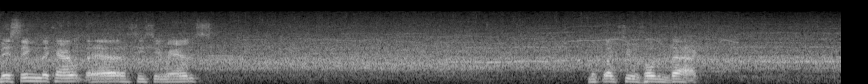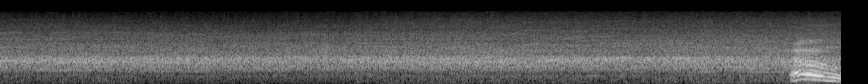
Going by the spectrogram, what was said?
Missing the count there, CC Rants. Looked like she was holding back. Oh!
